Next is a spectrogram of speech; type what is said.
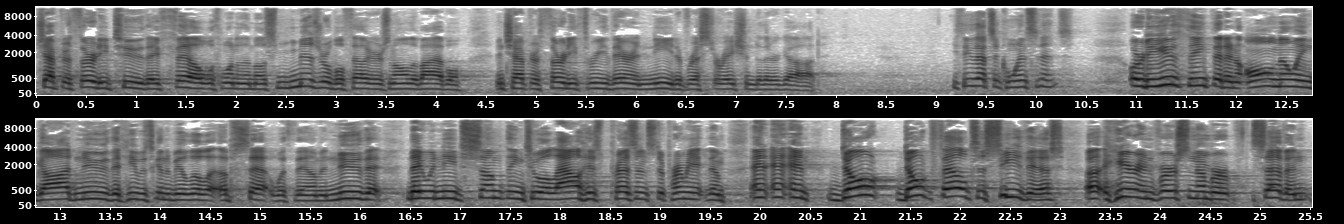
Chapter 32, they fail with one of the most miserable failures in all the Bible in chapter 33, they're in need of restoration to their God. You think that's a coincidence? Or do you think that an all knowing God knew that he was going to be a little upset with them and knew that they would need something to allow his presence to permeate them? And, and, and don't, don't fail to see this uh, here in verse number 7.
